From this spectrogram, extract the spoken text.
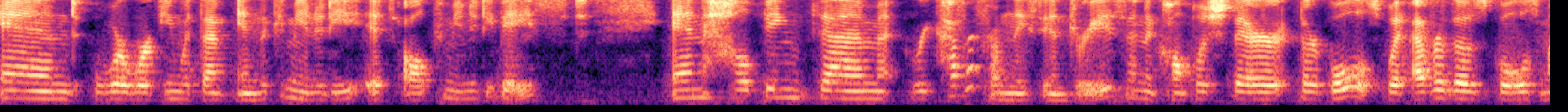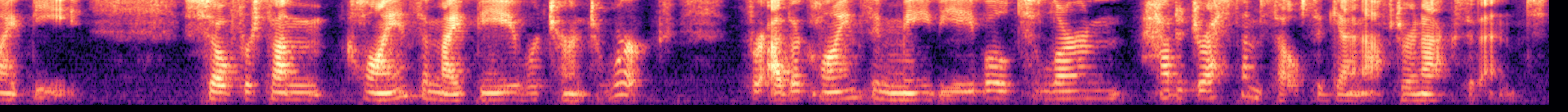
and we're working with them in the community. It's all community based and helping them recover from these injuries and accomplish their, their goals, whatever those goals might be. So for some clients, it might be return to work. For other clients, it may be able to learn how to dress themselves again after an accident.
